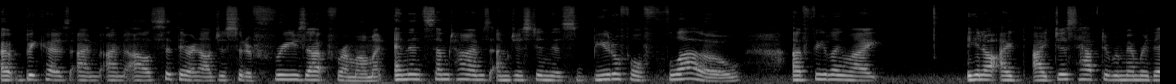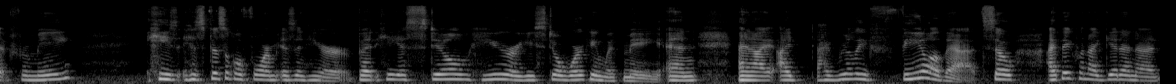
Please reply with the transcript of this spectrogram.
uh, because I'm I'm I'll sit there and I'll just sort of freeze up for a moment and then sometimes I'm just in this beautiful flow of feeling like you know I I just have to remember that for me he's his physical form isn't here but he is still here. He's still working with me and and i i, I really feel that. So i think when i get in a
